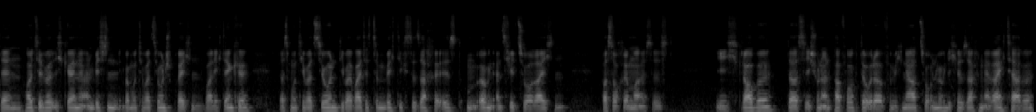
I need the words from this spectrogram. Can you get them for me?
Denn heute würde ich gerne ein bisschen über Motivation sprechen, weil ich denke, dass Motivation die bei weitestem wichtigste Sache ist, um irgendein Ziel zu erreichen, was auch immer es ist. Ich glaube, dass ich schon ein paar verrückte oder für mich nahezu unmögliche Sachen erreicht habe,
